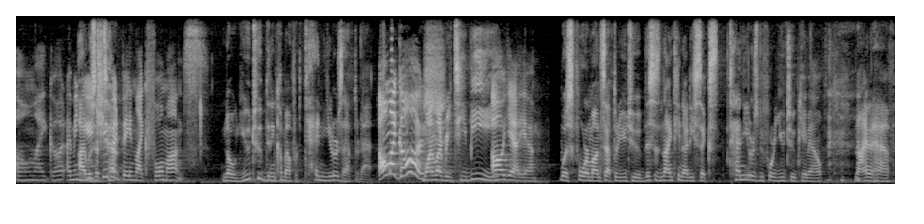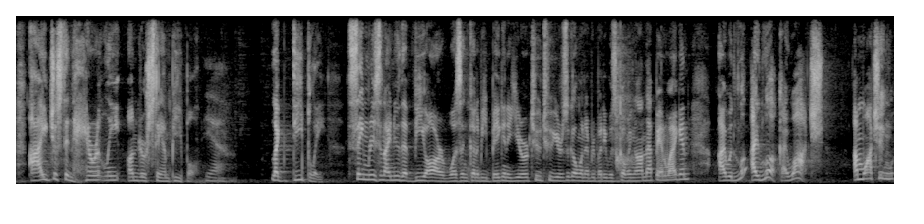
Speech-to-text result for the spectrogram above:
Oh my god! I mean, I YouTube te- had been like four months. No, YouTube didn't come out for 10 years after that. Oh my gosh! Wine Library TV Oh yeah, yeah. was four months after YouTube. This is 1996, 10 years before YouTube came out, nine and a half. I just inherently understand people. Yeah. like deeply. Same reason I knew that VR wasn't going to be big in a year or two, two years ago when everybody was going on that bandwagon. I would look, I look, I watch. I'm watching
